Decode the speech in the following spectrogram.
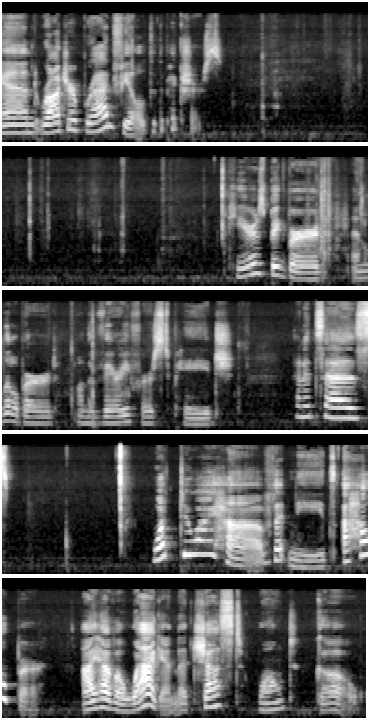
And Roger Bradfield did the pictures. Here's Big Bird and Little Bird on the very first page. And it says, What do I have that needs a helper? I have a wagon that just won't go.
